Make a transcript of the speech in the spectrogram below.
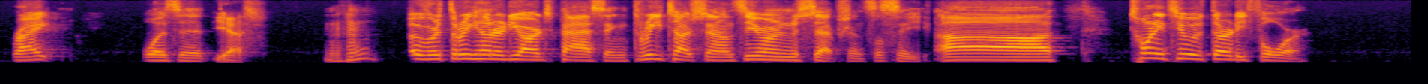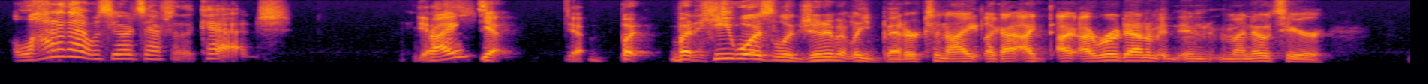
right? Was it? Yes. Mm-hmm. Over 300 yards passing, three touchdowns, zero interceptions. Let's see. Uh, 22 of 34. A lot of that was yards after the catch. Yes. Right? Yeah. Yeah. But but he was legitimately better tonight. Like I I, I wrote down in, in my notes here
